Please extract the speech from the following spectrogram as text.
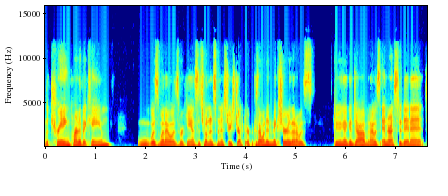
the training part of it came was when I was working as a children's ministries director, because I wanted to make sure that I was doing a good job and I was interested in it,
